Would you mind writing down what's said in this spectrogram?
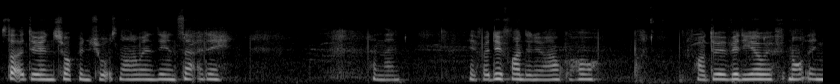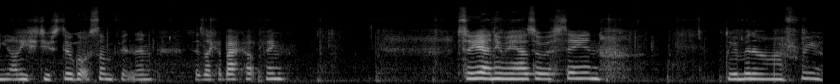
Started doing shopping shorts now on Wednesday and Saturday. And then if I do find a new alcohol, I'll do a video. If not, then at least you've still got something then. There's like a backup thing. So yeah, anyway, as I was saying, do a minimum of three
